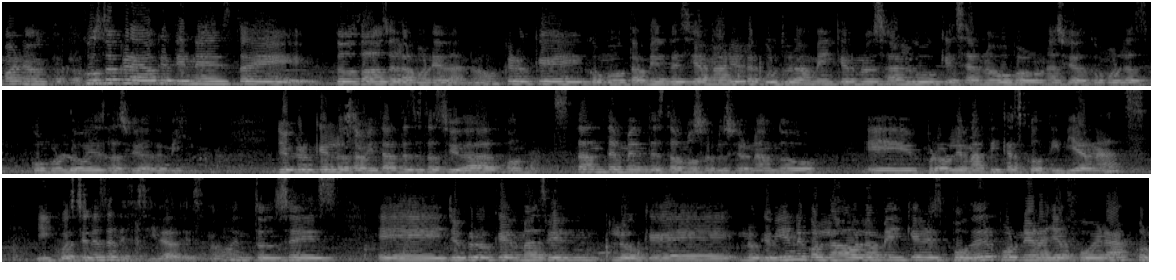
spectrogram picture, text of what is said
Bueno, justo creo que tiene este dos lados de la moneda, ¿no? Creo que, como también decía Mario, la cultura maker no es algo que sea nuevo para una ciudad como, las, como lo es la Ciudad de México. Yo creo que los habitantes de esta ciudad constantemente estamos solucionando eh, problemáticas cotidianas y cuestiones de necesidades, ¿no? Entonces, eh, yo creo que más bien lo que, lo que viene con la ola maker es poder poner allá afuera con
